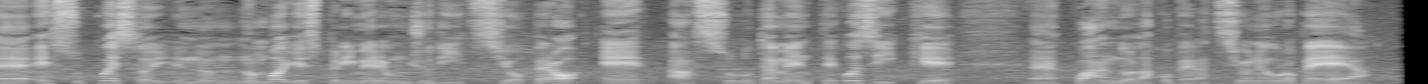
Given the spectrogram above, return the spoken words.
eh, e su questo non, non, voglio esprimere un giudizio, però è assolutamente così che eh, quando la cooperazione europea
